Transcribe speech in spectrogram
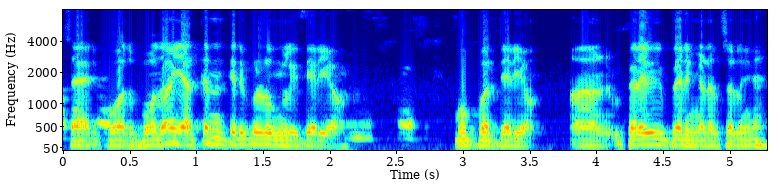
சேரு போதும் போதும். எத்தனை திருக்குறள் உங்களுக்கு தெரியும்? முப்பது. தெரியும். பிறவி பெருங்கடம் சொல்லுங்க.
